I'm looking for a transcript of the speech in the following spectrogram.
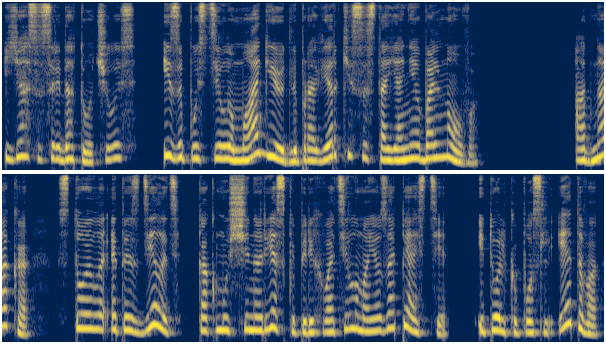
Я сосредоточилась и запустила магию для проверки состояния больного. Однако, стоило это сделать, как мужчина резко перехватил мое запястье и только после этого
